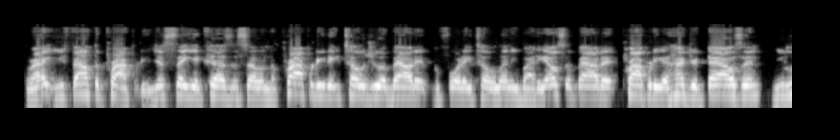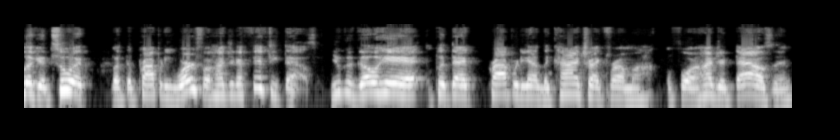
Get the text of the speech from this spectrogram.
right? You found the property. Just say your cousin selling the property. They told you about it before they told anybody else about it. Property a hundred thousand. You look into it, but the property worth one hundred and fifty thousand. You could go ahead and put that property under contract from a, for a hundred thousand,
